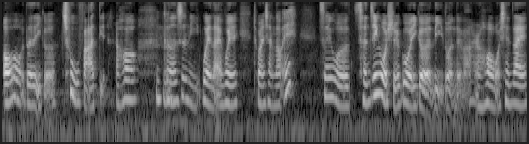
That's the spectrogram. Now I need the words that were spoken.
哦的一个触发点，然后可能是你未来会突然想到，哎，所以我曾经我学过一个理论，对吧？然后我现在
